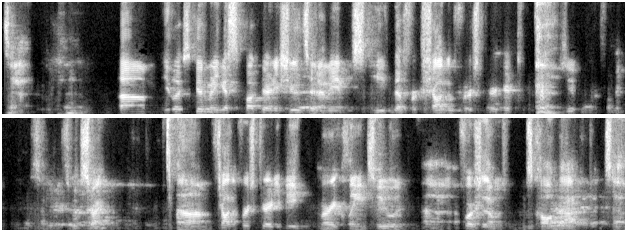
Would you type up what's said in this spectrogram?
So, Um, he looks good when he gets the puck there and he shoots it. I mean, he's, he the first shot in the first period. Sorry. Um, shot the first period. He beat Murray clean too, and uh, unfortunately that was, was called back. But uh,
